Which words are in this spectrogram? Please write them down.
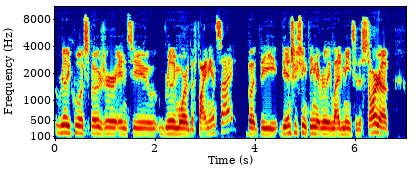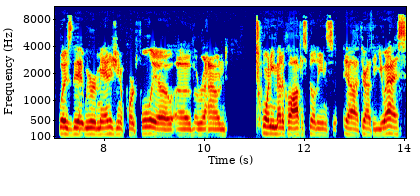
really cool exposure into really more of the finance side. But the the interesting thing that really led me to the startup was that we were managing a portfolio of around 20 medical office buildings uh, throughout the U.S.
